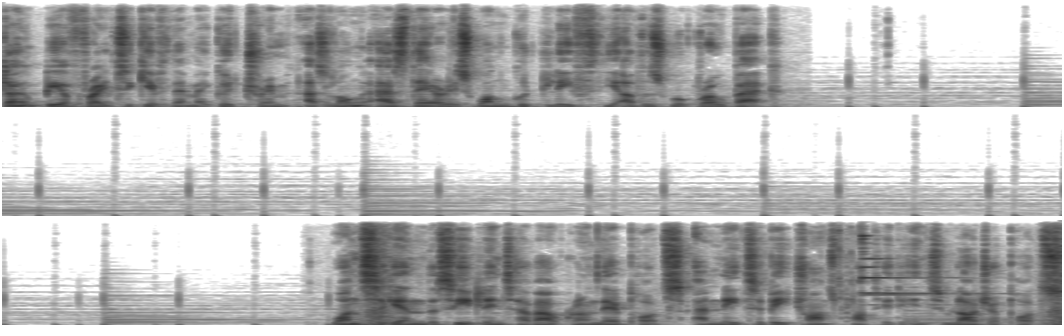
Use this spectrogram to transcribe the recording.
Don't be afraid to give them a good trim. As long as there is one good leaf, the others will grow back. Once again, the seedlings have outgrown their pots and need to be transplanted into larger pots.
